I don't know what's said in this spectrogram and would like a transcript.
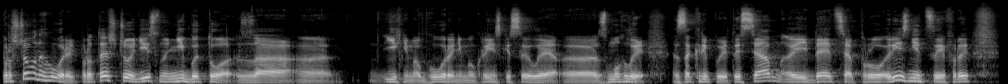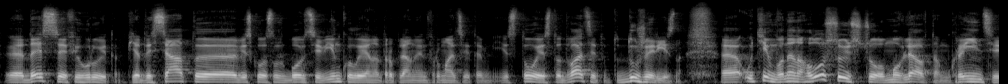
про що вони говорять? Про те, що дійсно нібито за е, їхніми обговореннями українські сили е, змогли закріпитися. Е, Йдеться про різні цифри. Е, десь фігурує там 50 е, військовослужбовців. Інколи я натрапляв на інформацію там і 100, і 120, тобто дуже різна. Утім, вони наголошують, що мовляв, там українці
